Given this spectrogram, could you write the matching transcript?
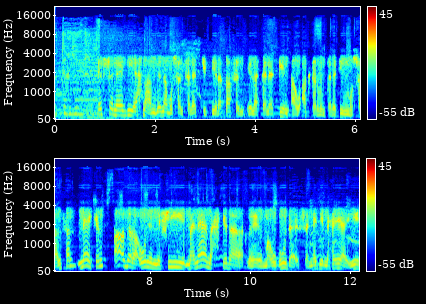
التغيير. السنة دي إحنا عندنا مسلسلات كتيرة تصل إلى 30 أو أكثر من 30 مسلسل لكن أقدر أقول إن في ملامح كده آه، موجودة السنة دي اللي هي إيه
